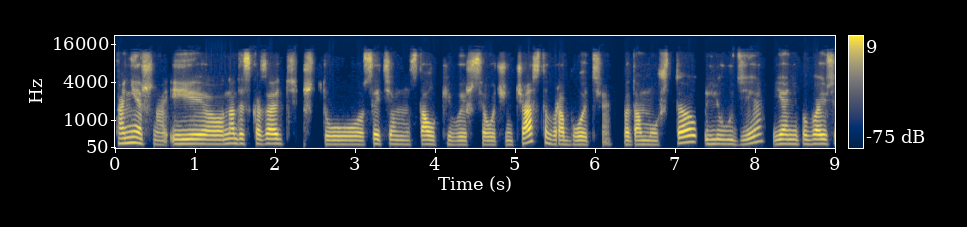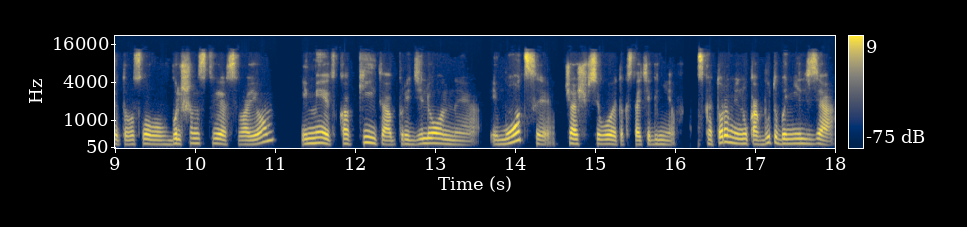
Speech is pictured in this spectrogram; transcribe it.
конечно. И э, надо сказать, что с этим сталкиваешься очень часто в работе, потому что люди, я не побоюсь этого слова, в большинстве своем имеют какие-то определенные эмоции, чаще всего это, кстати, гнев, с которыми, ну, как будто бы нельзя.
